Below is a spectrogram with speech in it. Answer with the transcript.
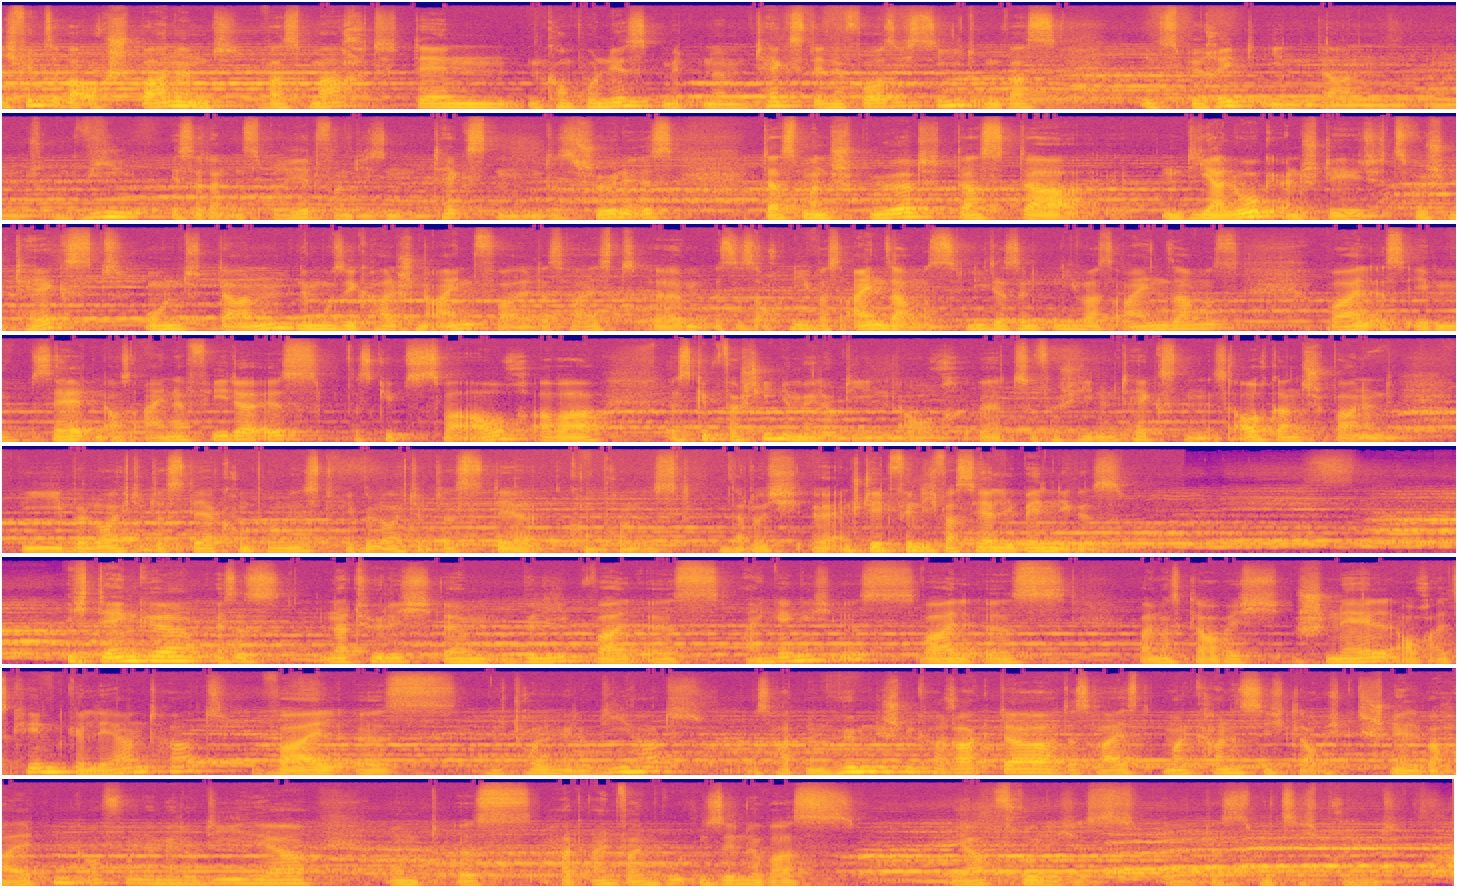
Ich finde es aber auch spannend, was macht denn ein Komponist mit einem Text, den er vor sich sieht und was inspiriert ihn dann und, und wie ist er dann inspiriert von diesen Texten. Und das Schöne ist, dass man spürt, dass da ein Dialog entsteht zwischen Text und dann einem musikalischen Einfall. Das heißt, ähm, es ist auch nie was Einsames. Lieder sind nie was Einsames, weil es eben selten aus einer Feder ist. Das gibt es zwar auch, aber es gibt verschiedene Melodien auch äh, zu verschiedenen Texten. Ist auch ganz spannend. Wie beleuchtet das der Komponist? Wie beleuchtet das der Komponist? Dadurch äh, entsteht, finde ich, was sehr Lebendiges. Ich denke, es ist natürlich ähm, beliebt, weil es eingängig ist, weil es weil man es, glaube ich, schnell auch als Kind gelernt hat, weil es eine tolle Melodie hat. Es hat einen hymnischen Charakter, das heißt, man kann es sich, glaube ich, schnell behalten, auch von der Melodie her. Und es hat einfach im guten Sinne was ja, Fröhliches, äh, das es mit sich bringt.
